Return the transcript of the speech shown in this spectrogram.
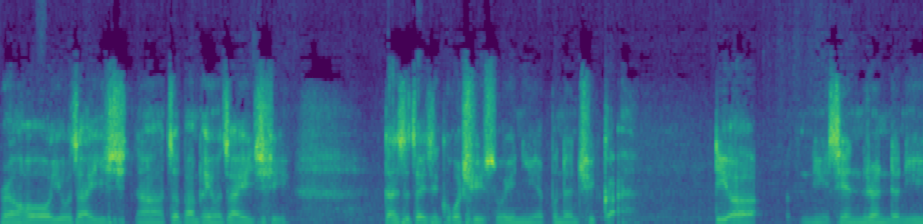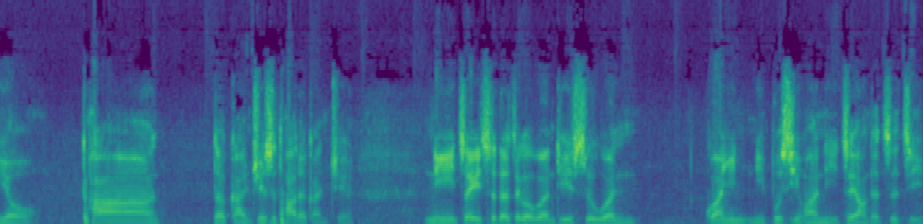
然后又在一起啊，这帮朋友在一起，但是这已经过去，所以你也不能去改。第二，你现任的女友，她的感觉是她的感觉，你这一次的这个问题是问。关于你不喜欢你这样的自己，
